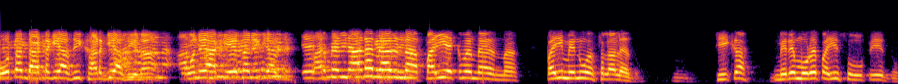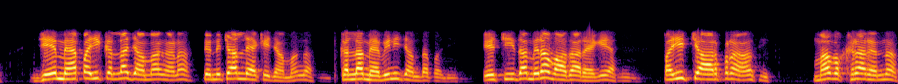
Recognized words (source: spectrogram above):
ਉਹ ਤਾਂ ਡਟ ਗਿਆ ਸੀ ਖੜ ਗਿਆ ਸੀ ਨਾ। ਉਹਨੇ ਆ ਕੇ ਇਹ ਤਾਂ ਨਹੀਂ ਕਿਹਾ ਇੱਕ ਮਿੰਟ ਨਾ ਨਾ ਮੈਂ ਦਿੰਦਾ ਭਾਈ ਇੱਕ ਮਿੰਟ ਮੈਂ ਦਿੰਦਾ ਭਾਈ ਮੈਨੂੰ ਅਸਲਾ ਲੈ ਦਿਓ। ਠੀਕ ਆ? ਮੇਰੇ ਮੋਰੇ ਭਾਈ 100 ਭੇਜ ਦਿਓ। ਜੇ ਮੈਂ ਭਾਈ ਇਕੱਲਾ ਜਾਵਾਂਗਾ ਨਾ ਤਿੰਨ ਚਾਰ ਲੈ ਕੇ ਜਾਵਾਂਗਾ। ਇਕੱਲਾ ਮੈਂ ਵੀ ਨਹੀਂ ਜਾਂਦਾ ਭਾਜੀ। ਇਸ ਚੀਜ਼ ਦਾ ਮੇਰਾ ਵਾਦਾ ਰਹਿ ਗਿਆ। ਭਾਜੀ ਚਾਰ ਭਰਾ ਸੀ। ਮੈਂ ਵੱਖਰਾ ਰਹਿਣਾ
